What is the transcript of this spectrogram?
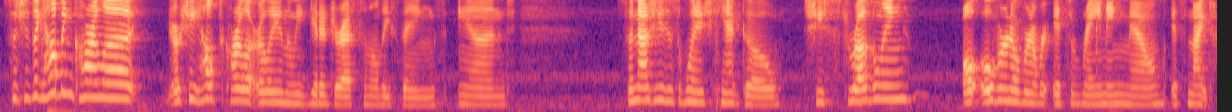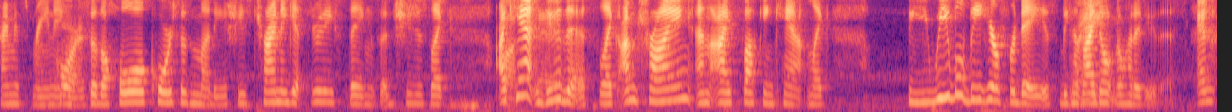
So she's like helping Carla or she helped Carla early in the week get a dress and all these things and so now she's disappointed she can't go. She's struggling all over and over and over. It's raining now. It's nighttime, it's raining. So the whole course is muddy. She's trying to get through these things and she's just like I Fuck can't do this. Like I'm trying and I fucking can't. Like we will be here for days because I don't know how to do this. And,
